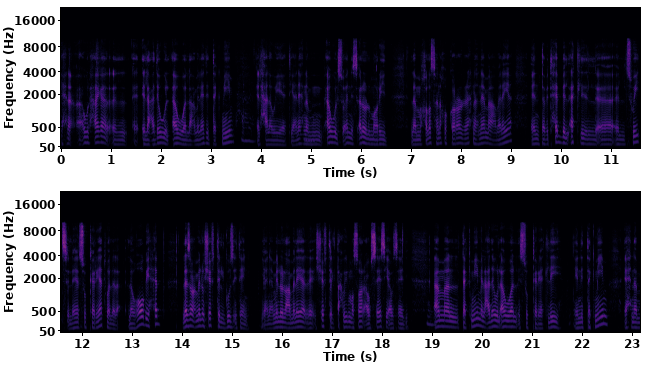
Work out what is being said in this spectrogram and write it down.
إحنا أول حاجة ال- العدو الأول لعمليات التكميم حلويات. الحلويات. يعني إحنا من أول سؤال نسأله للمريض لما خلاص هناخد قرار إن إحنا هنعمل عملية أنت بتحب الأكل ال- السويتس اللي هي السكريات ولا لأ؟ لو هو بيحب لازم اعمل له shift لجزء تاني. يعني أعمل له العملية shift لتحويل مسار أو ساسي أو سادي. أما التكميم العدو الأول السكريات. ليه؟ لأن التكميم إحنا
